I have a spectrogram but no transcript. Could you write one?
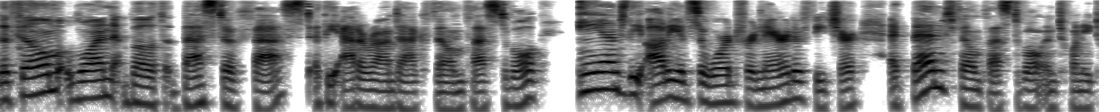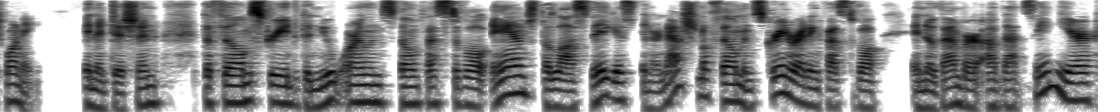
The film won both Best of Fest at the Adirondack Film Festival and the Audience Award for Narrative Feature at Bend Film Festival in 2020. In addition, the film screened the New Orleans Film Festival and the Las Vegas International Film and Screenwriting Festival in November of that same year,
